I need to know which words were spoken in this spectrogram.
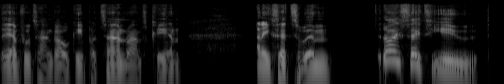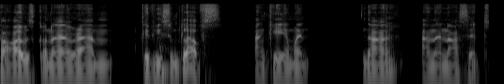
the Enfield Town goalkeeper turned around to Kean and he said to him, "Did I say to you that I was gonna um, give you some gloves?" And Kean went, "No." And then I said,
